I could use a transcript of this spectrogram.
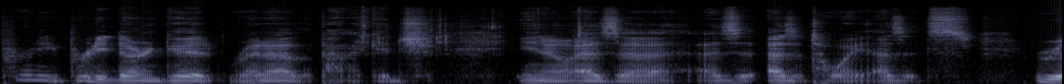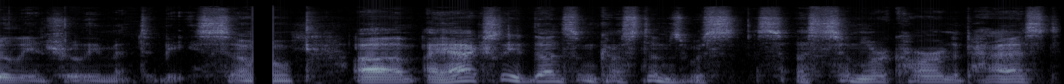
pretty, pretty darn good right out of the package, you know, as a, as a, as a toy, as it's really and truly meant to be. So um, I actually have done some customs with a similar car in the past.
